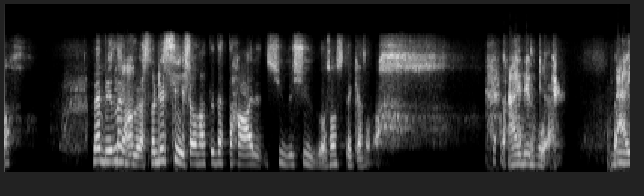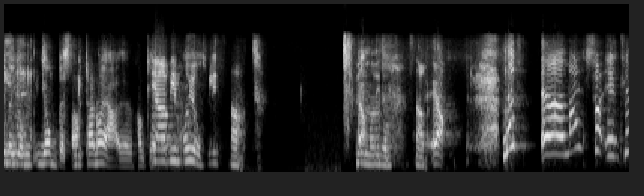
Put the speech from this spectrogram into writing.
åh. Men jeg blir jo nervøs når de sier sånn at dette her 2020 og sånn, så tenker jeg sånn åh, jeg Nei, det går ikke. Nei, nei, jobbe, jobbe snart her nå. Jeg kan ikke Ja, vi må jobbe litt snart. Vi Ja. må jobbe snart. Ja. Men eh, nei, så egentlig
